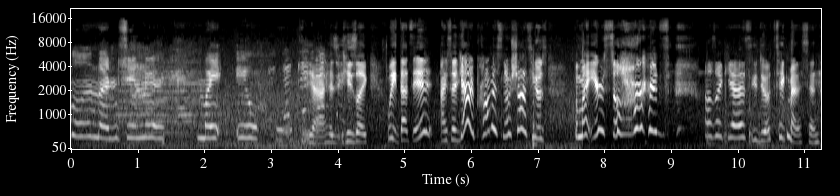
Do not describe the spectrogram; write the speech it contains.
more medicine. My ear hurts. Yeah, his, he's like, wait, that's it? I said, yeah, I promise, no shots. He goes, but my ear still hurts. I was like, yes, you do have to take medicine.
